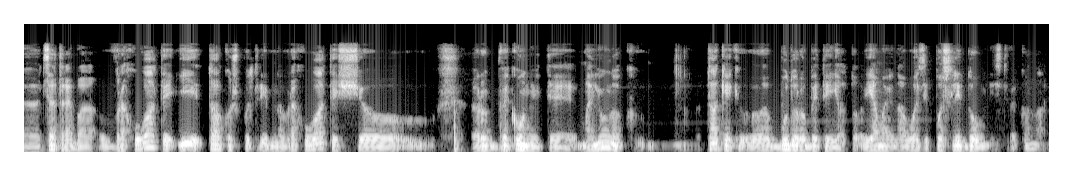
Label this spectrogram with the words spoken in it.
Е, Це треба врахувати, і також потрібно врахувати, що виконуйте малюнок так, як е, буду робити я. То я маю на увазі послідовність виконання.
